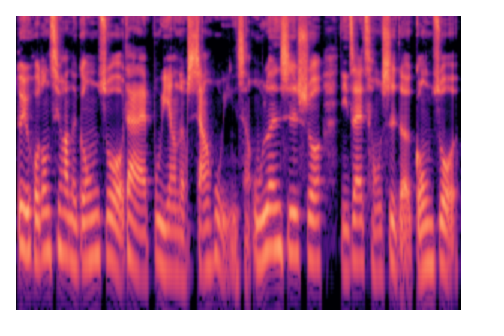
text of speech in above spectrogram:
对于活动计划的工作带来不一样的相互影响？无论是说你在从事的工作。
